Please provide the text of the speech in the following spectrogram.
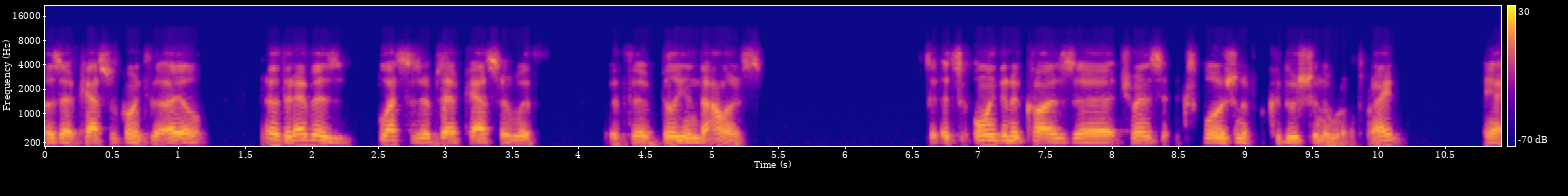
Zev Kessler going to the oil you know the Rebbe blesses Zev Kessler with with a billion dollars it's only going to cause a tremendous explosion of kedusha in the world right yeah,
